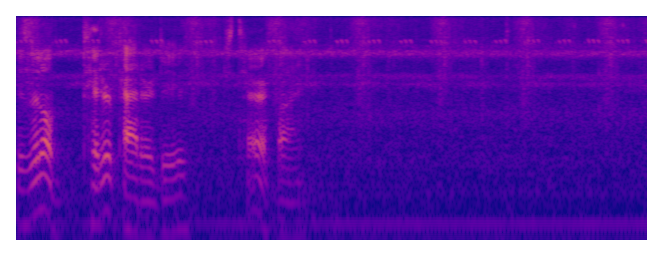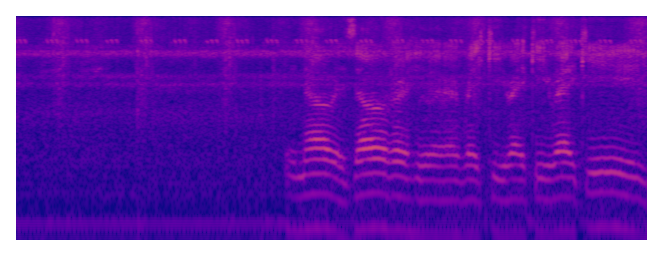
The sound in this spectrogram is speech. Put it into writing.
His little pitter patter, dude. It's terrifying. We know he's over here. Reiki, Reiki, Reiki.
